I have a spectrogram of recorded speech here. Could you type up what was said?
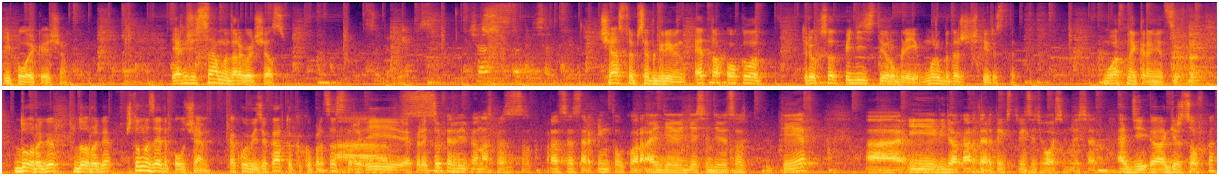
И плойка еще. Я хочу самый дорогой час. Час 150 гривен. Час 150 гривен. Это около 350 рублей, может быть даже 400. У вас на экране цифры. Дорого, дорого. Что мы за это получаем? Какую видеокарту, какой процессор и оперативку? Супер VIP у нас процессор, процессор Intel Core i9 10900PF а, и видеокарта RTX 3080. А, ди- а герцовка?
